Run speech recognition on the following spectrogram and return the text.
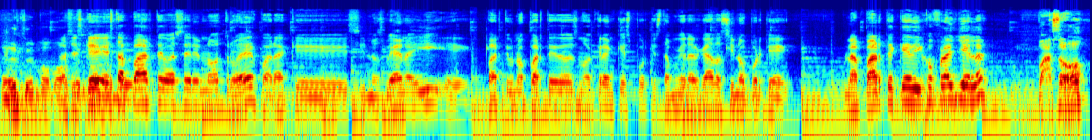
Este, mamá, Así es que esta parte va a ser en otro, ¿eh? Para que si nos vean ahí, eh, parte 1, parte 2, no crean que es porque está muy alargado, sino porque la parte que dijo Frangela pasó.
